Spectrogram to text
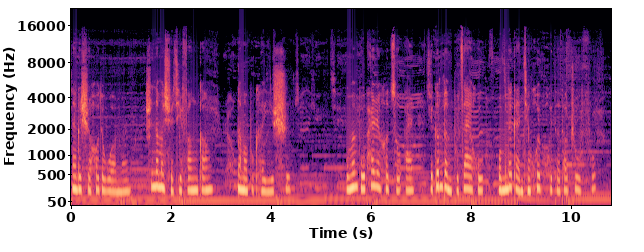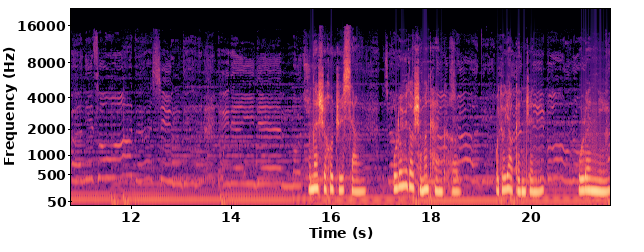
那个时候的我们是那么血气方刚，那么不可一世。我们不怕任何阻碍，也根本不在乎我们的感情会不会得到祝福。我那时候只想，无论遇到什么坎坷，我都要跟着你；无论你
